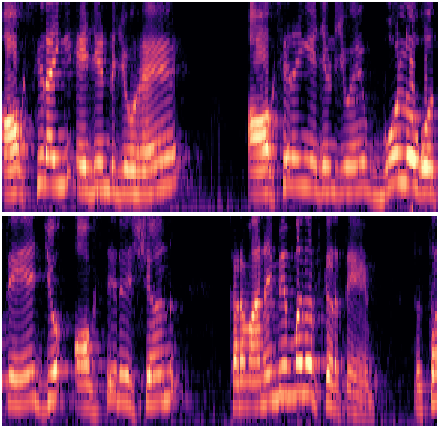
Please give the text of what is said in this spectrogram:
ऑक्सीडाइजिंग एजेंट जो है ऑक्सीडाइजिंग एजेंट जो है, वो लोग होते हैं जो ऑक्सीडेशन करवाने में मदद करते हैं। तो सर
